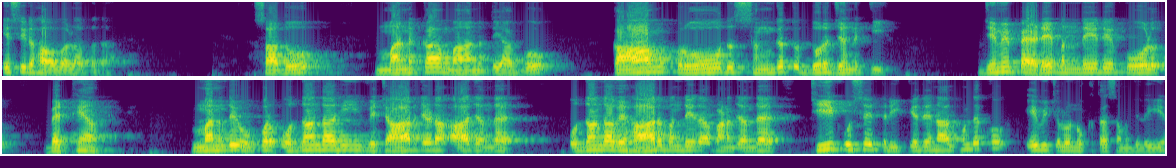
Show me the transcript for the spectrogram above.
ਇਸੇ ਰਹਾਉ ਵਾਲਾ ਪਦਾ ਸਾਧੋ, ਮਨ ਕਾ ਮਾਨ ਤਿਆਗੋ ਕਾਮ ਕ੍ਰੋਧ ਸੰਗਤ ਦੁਰਜਨ ਕੀ? ਜਿਵੇਂ ਭੈੜੇ ਬੰਦੇ ਦੇ ਕੋਲ ਬੈਠਿਆਂ, ਮਨ ਦੇ ਉੱਪਰ ਉਦਾਂ ਦਾ ਹੀ ਵਿਚਾਰ ਜਿਹੜਾ ਆ ਜਾਂਦਾ ਹੈ ਉਦਾਂ ਦਾ ਵਿਹਾਰ ਬੰਦੇ ਦਾ ਬਣ ਜਾਂਦਾ ਹੈ, ਠੀਕ ਉਸੇ ਤਰੀਕੇ ਦੇ ਨਾਲ। ਹੁਣ ਦੇਖੋ, ਇਹ ਵੀ ਚਲੋ ਨੁਕਤਾ ਸਮਝ ਲਈਏ।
